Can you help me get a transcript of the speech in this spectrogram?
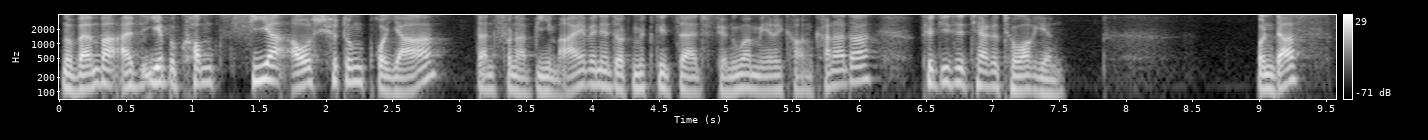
November. Also ihr bekommt vier Ausschüttungen pro Jahr dann von der BMI, wenn ihr dort Mitglied seid, für nur Amerika und Kanada, für diese Territorien. Und das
